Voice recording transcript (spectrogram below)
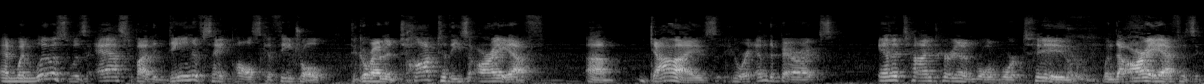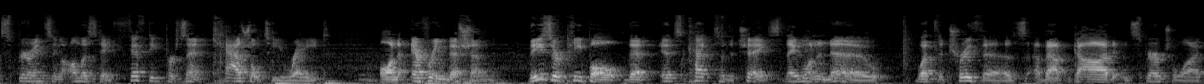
And when Lewis was asked by the dean of St. Paul's Cathedral to go around and talk to these RAF uh, guys who were in the barracks in a time period in World War II when the RAF is experiencing almost a 50% casualty rate on every mission. These are people that it's cut to the chase. They want to know what the truth is about God and spiritual life.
